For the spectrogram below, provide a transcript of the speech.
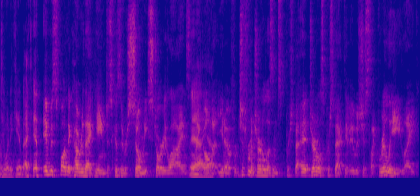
to when he came back in. it was fun to cover that game just because there were so many storylines and Yeah, like all yeah. that. You know, for, just from a journalism's perspective, journalist perspective, it was just like really like,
